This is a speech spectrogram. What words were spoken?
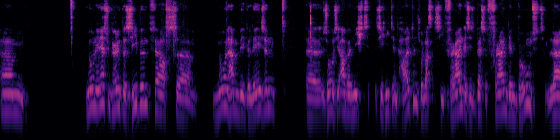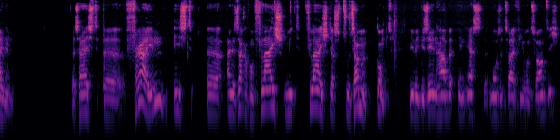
Ähm, nun, in 1. Korinther 7, Vers äh, 9 haben wir gelesen, äh, soll sie aber nicht, sich nicht enthalten, so lasst sie freien, es ist besser freien den Brunst leiden. Das heißt, äh, freien ist eine Sache von Fleisch mit Fleisch, das zusammenkommt wie wir gesehen haben in 1. Mose 2, 24,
